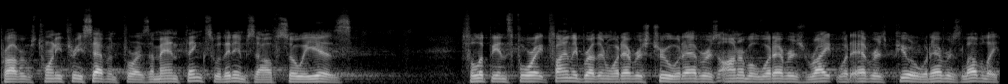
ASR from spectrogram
Proverbs 23 7 For as a man thinks within himself, so he is. Philippians 4 8 Finally, brethren, whatever is true, whatever is honorable, whatever is right, whatever is pure, whatever is lovely,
